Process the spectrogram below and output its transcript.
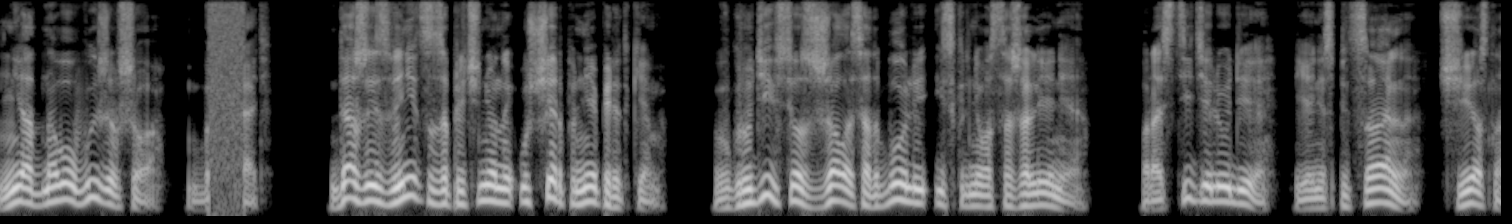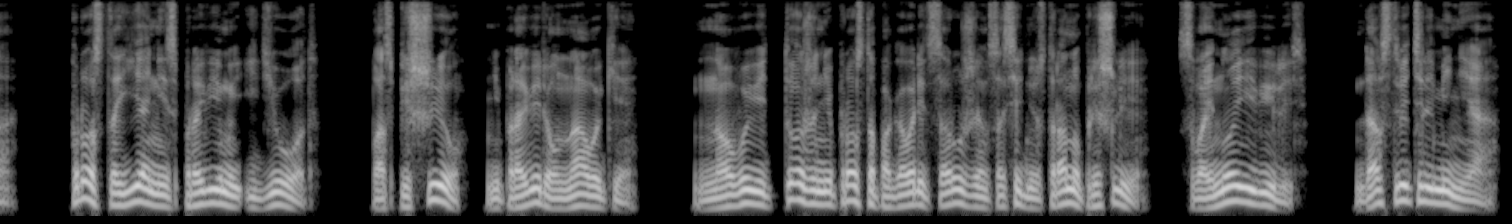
ни одного выжившего. Блять. Даже извиниться за причиненный ущерб не перед кем. В груди все сжалось от боли искреннего сожаления. Простите, люди, я не специально, честно. Просто я неисправимый идиот. Поспешил, не проверил навыки. Но вы ведь тоже не просто поговорить с оружием в соседнюю страну пришли. С войной явились. Да встретили меня.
